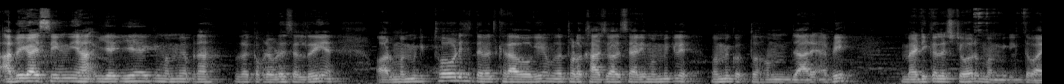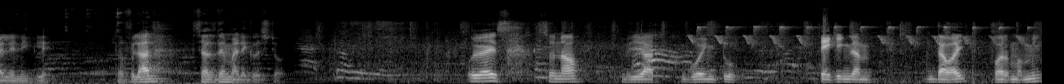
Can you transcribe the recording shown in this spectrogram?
अभी गाइस सीन यहाँ, ये ये है कि मम्मी अपना मतलब कपड़े वपड़े चल रही हैं और मम्मी की थोड़ी सी तबीयत खराब हो गई मतलब थोड़ा खांसी वासी आ रही है मम्मी के लिए। मम्मी को तो हम जा रहे हैं अभी मेडिकल स्टोर मम्मी के लिए दवाई लेने के लिए। तो फ़िलहाल चलते हैं medical store guys so now we are going to taking दम दवाई फॉर मम्मी।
